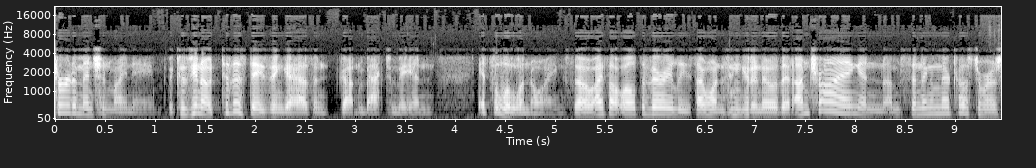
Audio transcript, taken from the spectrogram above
sure to mention my name because you know to this day Zynga hasn't gotten back to me and it's a little annoying. So I thought, well, at the very least, I want Zynga to know that I'm trying and I'm sending them their customers.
